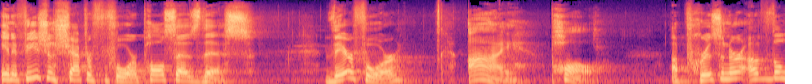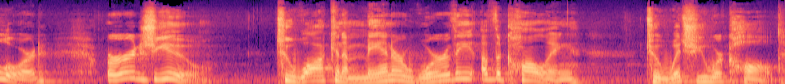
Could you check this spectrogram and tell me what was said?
In Ephesians chapter 4, Paul says this Therefore, I, Paul, a prisoner of the Lord, urge you to walk in a manner worthy of the calling to which you were called.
